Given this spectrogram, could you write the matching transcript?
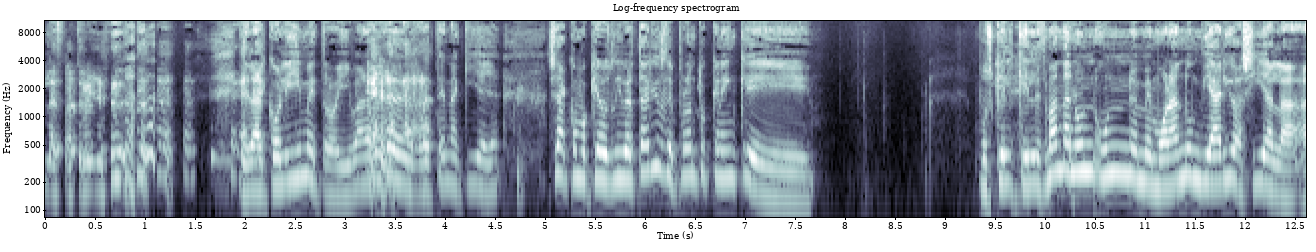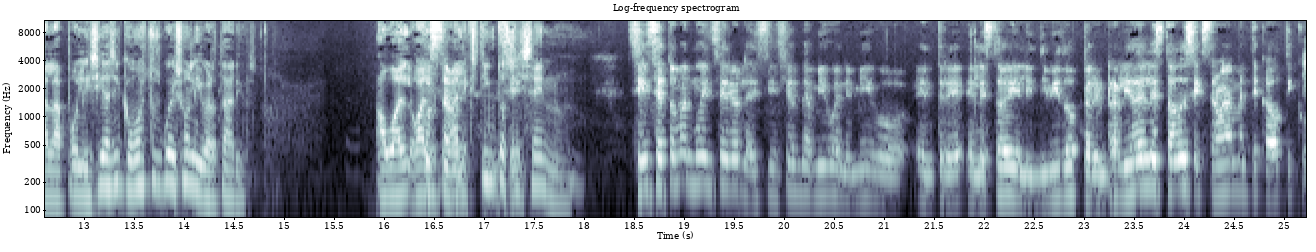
Las patrullas. el alcoholímetro y van a ver el retén aquí y allá. O sea, como que los libertarios de pronto creen que. Pues que, que les mandan un, un memorándum diario así a la, a la policía, así como estos güeyes son libertarios. O al, o al- extinto sí. CISEN. Sí, se toman muy en serio la distinción de amigo-enemigo entre el Estado y el individuo, pero en realidad el Estado es extremadamente caótico.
